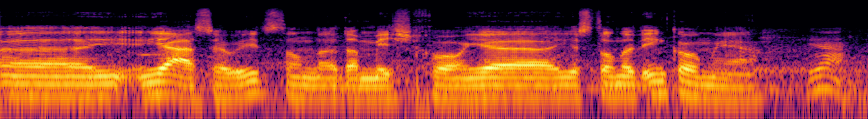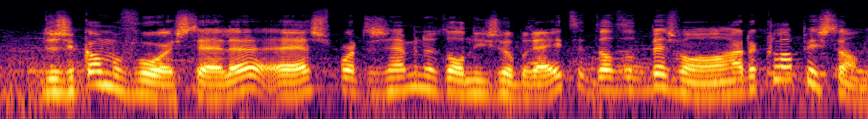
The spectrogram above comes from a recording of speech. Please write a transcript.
Uh, ja, zoiets. Dan, dan mis je gewoon je, je standaard inkomen, ja. ja. Dus ik kan me voorstellen, eh, sporters hebben het al niet zo breed, dat het best wel een harde klap is dan.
